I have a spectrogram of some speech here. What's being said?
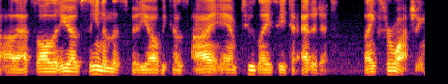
Uh, that's all that you have seen in this video because I am too lazy to edit it. Thanks for watching.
